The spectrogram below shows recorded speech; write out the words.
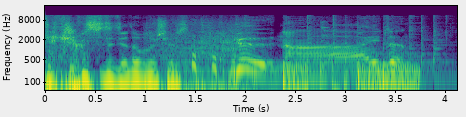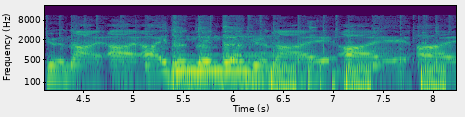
tekrar stüdyoda buluşuruz. Günaydın. Günay ay ay dın dın dın. Günay ay ay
